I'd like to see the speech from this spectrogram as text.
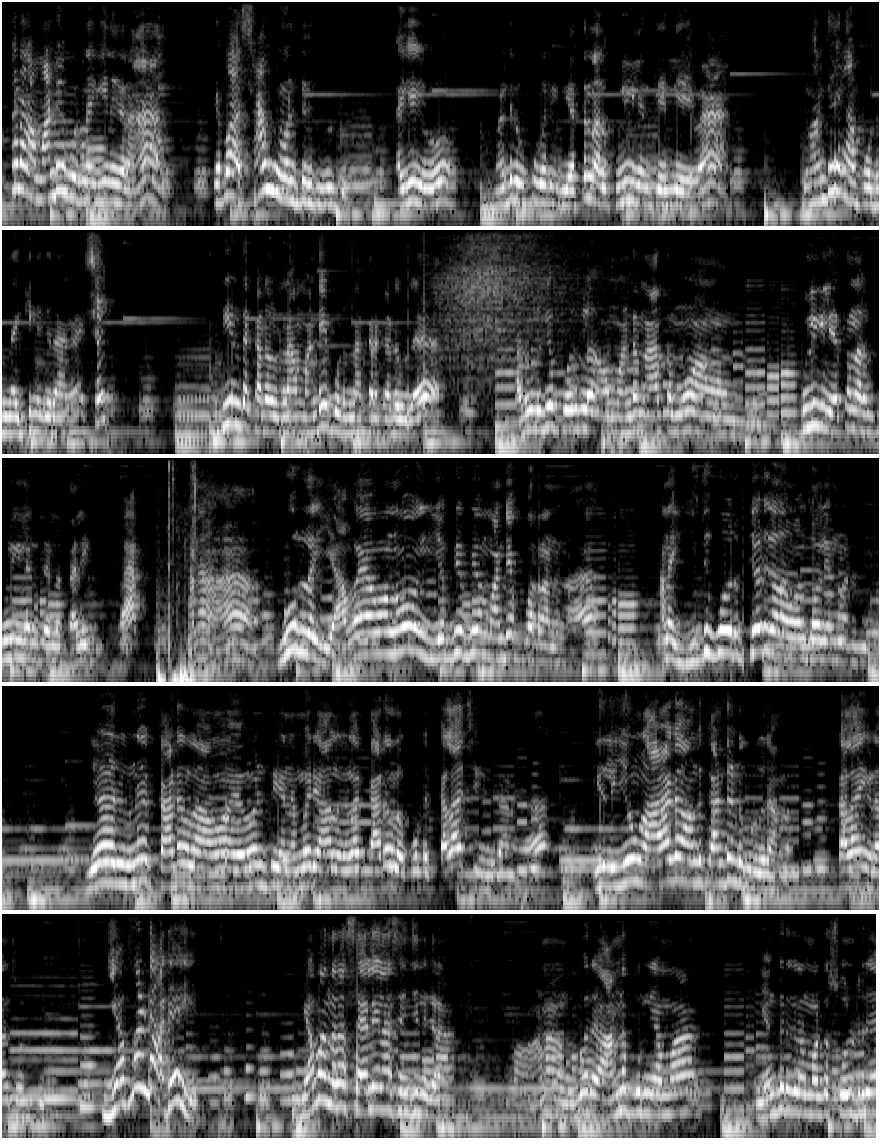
ஏடா மண்டையை போட்டு நக்கினுக்கிறேன் எப்பா சாமி வந்துட்டு போயிட்டு ஐயோ மண்டையில் உப்பு கறிக்குது எத்தனை நாள் குளிக்கலன்னு தெரியலையே இவன். மண்டையெல்லாம் நான் போட்டு நக்கினுக்குறாங்க. சை இது எந்த கடவுள்ரா மண்டையை போட்டு நக்கிற கடவுள. கடவுளுக்கே பொறுக்கல. அவன் மண்டை நாத்தமும் அவன் புலிகள் எத்தனை நாள் புலிகளன்னு தெரியல தலைக்கு ஆனா ஊர்ல எவன் எவனும் எப்படி எப்படியோ மண்டையை போடுறானுங்க. ஆனா இதுக்கு ஒரு கேடுகாலம் அவன் தொலைய மாட்டேங்குது ஏறுக்குன்னு கடவுளை அவன் எவன்ட்டு என்ன மாதிரி ஆளுங்கெல்லாம் கடவுளை போட்டு கலாச்சிங்கிறாங்க இதுல இவங்க அழகா வந்து கண்டென்ட் கொடுக்குறாங்க. கலாய்ங்கடான்னு சொல்லிட்டு. எவன்டா டேய்? எவன் அந்த சேலையெல்லாம் செஞ்சுன்னுக்குறான்? ஆனா அந்த ஒரு அன்னபூர்ணி அம்மா நீ எங்க இருக்கிற மட்டும் சொல்ற?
